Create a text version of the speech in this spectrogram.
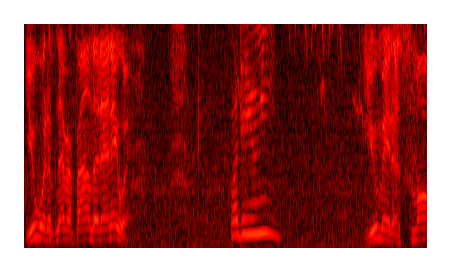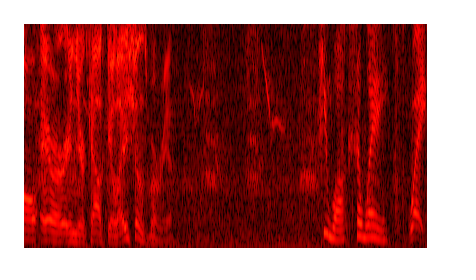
you would have never found it anyway. What do you mean? You made a small error in your calculations, Maria. He walks away. Wait.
